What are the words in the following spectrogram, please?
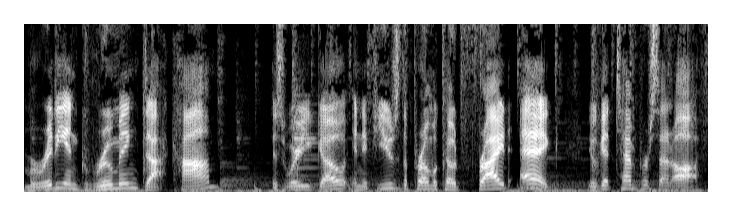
Meridiangrooming.com is where you go. And if you use the promo code fried egg, you'll get 10% off.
